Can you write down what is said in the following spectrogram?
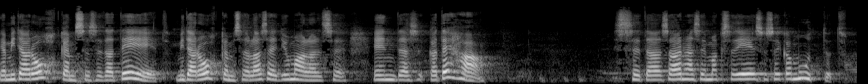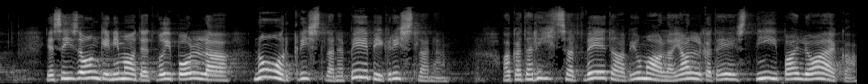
ja mida rohkem sa seda teed, mida rohkem sa lased Jumalal see endas ka teha, seda sarnasemaks sa Jeesusega muutud. ja siis ongi niimoodi, et võib olla noor kristlane, beebikristlane, aga ta lihtsalt veedab Jumala jalgade eest nii palju aega,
